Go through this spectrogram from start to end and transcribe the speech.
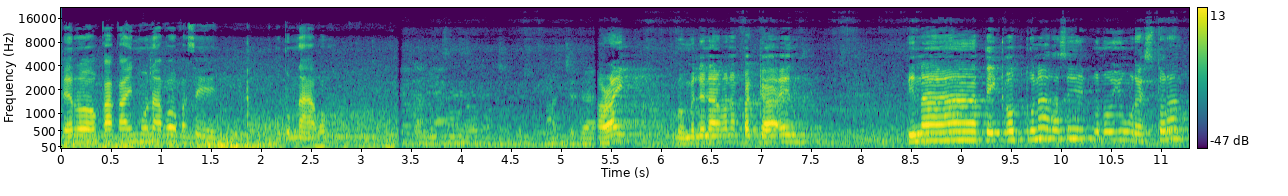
Pero kakain muna ako kasi gutom na ako. Alright, bumili na ako ng pagkain. Pina-take out ko na kasi puno yung restaurant.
